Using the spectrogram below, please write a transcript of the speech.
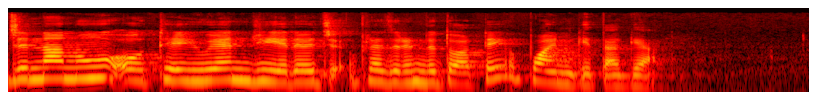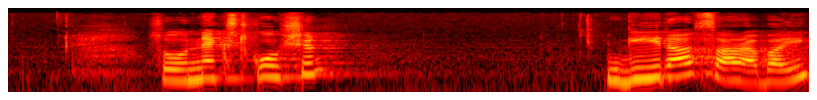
ਜਿਨ੍ਹਾਂ ਨੂੰ ਉੱਥੇ ਯੂਐਨਜੀਏ ਦੇ ਪ੍ਰੈਜ਼ੀਡੈਂਟ ਦੇ ਤੌਰ ਤੇ ਅਪਾਇੰਟ ਕੀਤਾ ਗਿਆ। So next question ਗੀਰਾ ਸਾਰਾਬਾਈ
